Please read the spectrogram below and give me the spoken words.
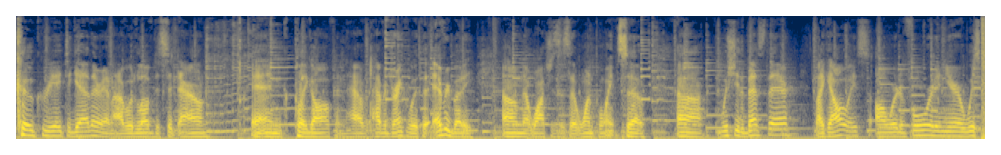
co-create together and I would love to sit down and play golf and have, have a drink with everybody um, that watches us at one point. So uh, wish you the best there. Like always, onward and forward in your whiskey.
